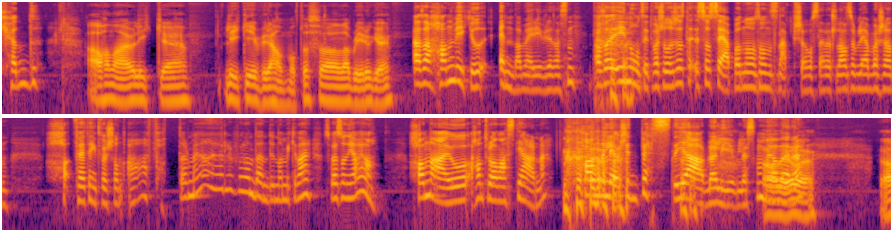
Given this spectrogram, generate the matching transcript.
kødd. Ja, og han er jo like, like ivrig, han på en måte, så da blir det jo gøy. Altså, han virker jo enda mer ivrig, nesten. Altså, I noen situasjoner så, så ser jeg på noen sånne Snapshows eller et eller annet, så blir jeg bare sånn For jeg tenkte først sånn Ah, fatter'n med, eller hvordan den dynamikken er. Så var jeg sånn, ja ja. Han er jo Han tror han er stjerne. Han lever sitt beste jævla liv, liksom, med Ja, det dere. det. Ja,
